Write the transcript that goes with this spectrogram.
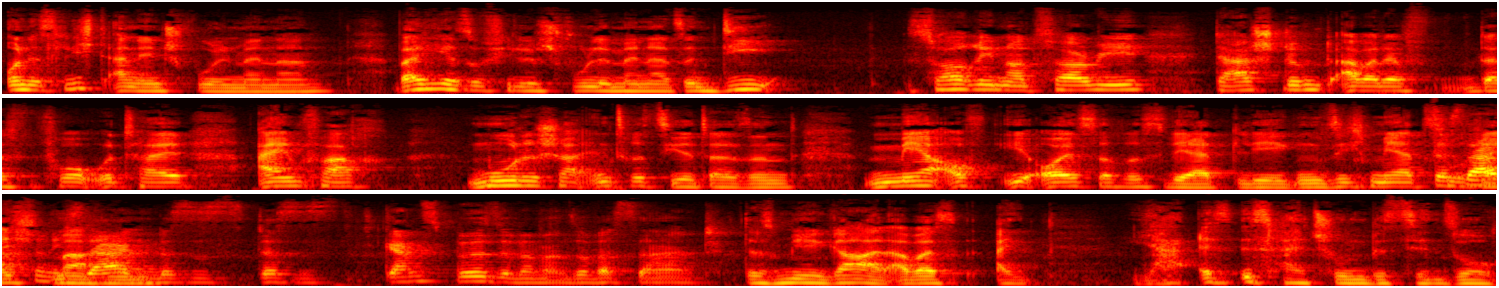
Und es liegt an den schwulen Männern. Weil hier so viele schwule Männer sind, die, sorry, not sorry, da stimmt aber der, das Vorurteil, einfach modischer interessierter sind, mehr auf ihr Äußeres Wert legen, sich mehr Das darfst du zurecht nicht sagen. Das ist, das ist ganz böse, wenn man sowas sagt. Das ist mir egal, aber es, ja, es ist halt schon ein bisschen so.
